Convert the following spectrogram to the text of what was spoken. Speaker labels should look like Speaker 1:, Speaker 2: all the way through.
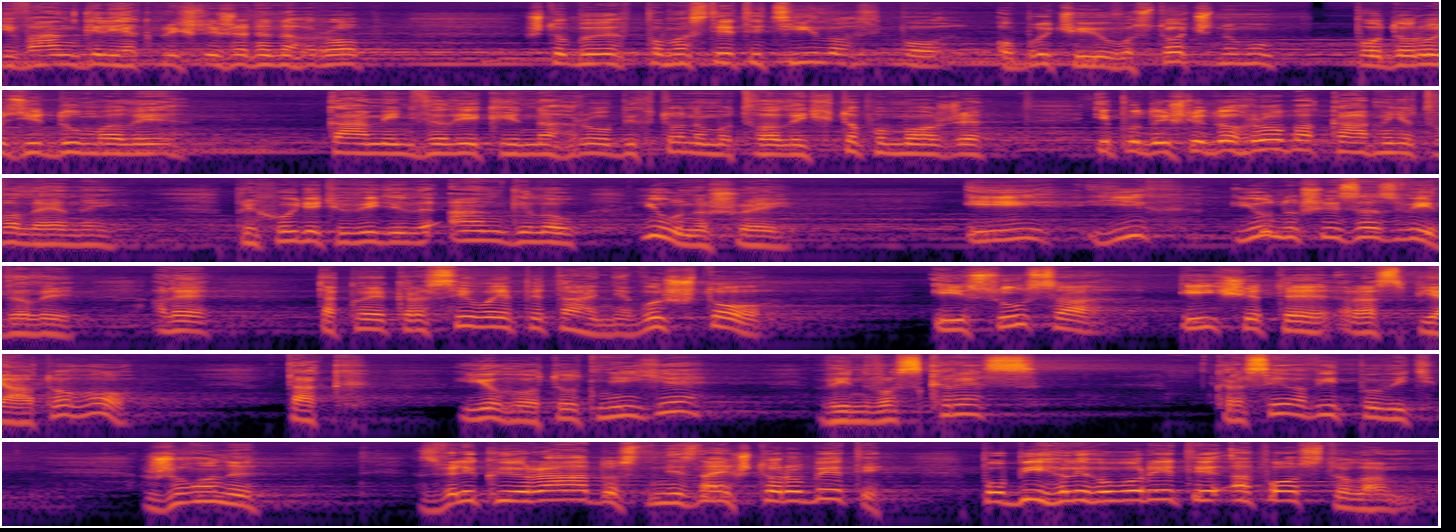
Speaker 1: Євангелії, як прийшли жени на гроб, щоб помастити тіло по обичаю восточному, по дорозі думали камінь великий на гробі, хто нам отвалить, хто поможе. І подійшли до гроба камінь отвалений. Приходять, увиділи ангелів юношей. І їх юноші зазвідали. Але таке красиве питання: ви що, Ісуса іщете розп'ятого? Так його тут не є, Він воскрес. Красива відповідь. Жони з великою радостю не знають, що робити. Побігли говорити апостолам.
